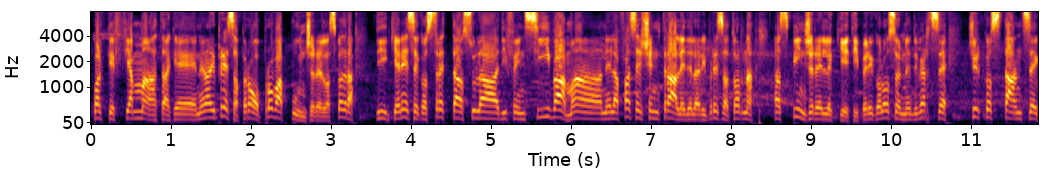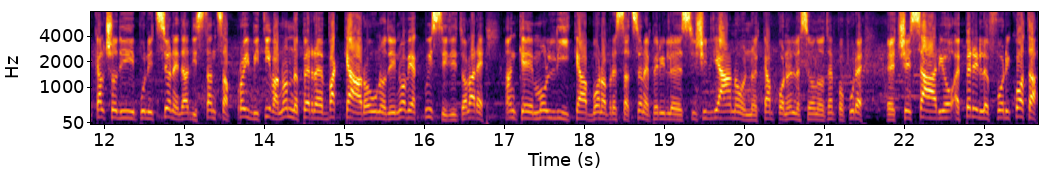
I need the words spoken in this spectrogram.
qualche fiammata che nella ripresa però prova a pungere la squadra di Chianese costretta sulla difensiva ma nella fase centrale della ripresa torna a spingere il Chieti, pericoloso in diverse circostanze, calcio di punizione da distanza proibitiva non per Vaccaro, uno dei nuovi acquisti titolare anche Mollica, buona prestazione per il siciliano, in campo nel secondo tempo pure eh, Cesario. E per il fuoriquota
